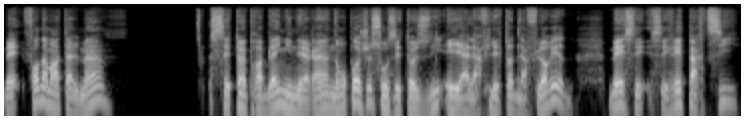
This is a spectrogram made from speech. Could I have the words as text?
Mais fondamentalement, c'est un problème inhérent, non pas juste aux États-Unis et à l'État de la Floride, mais c'est réparti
